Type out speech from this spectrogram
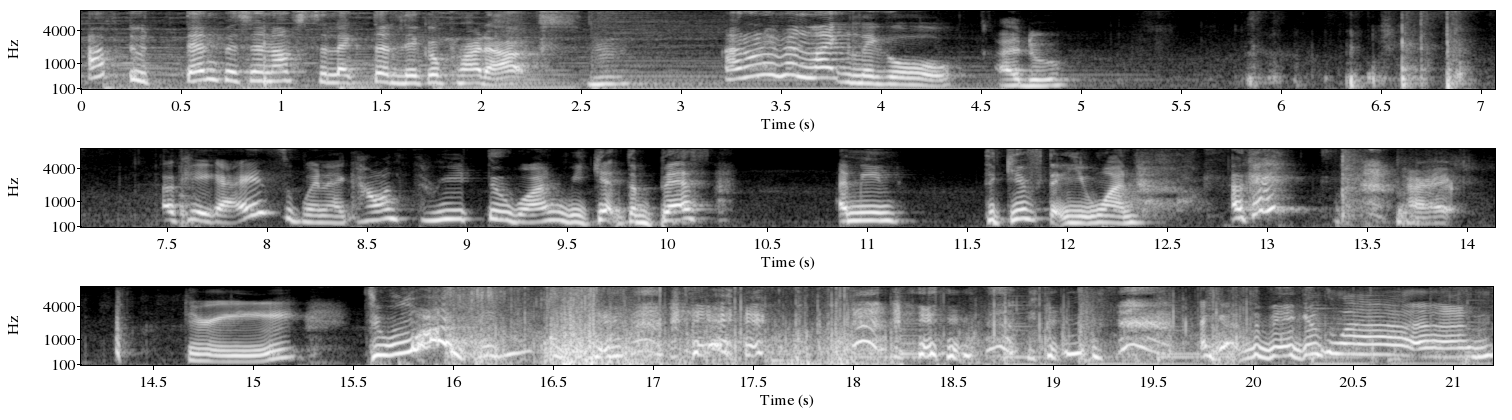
Up to 10% off selected Lego products. Hmm? I don't even like Lego. I do. Okay, guys, when I count three, two, one, we get the best. I mean, the gift that you want. Okay? All right. Three, two, one. I got the biggest one.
